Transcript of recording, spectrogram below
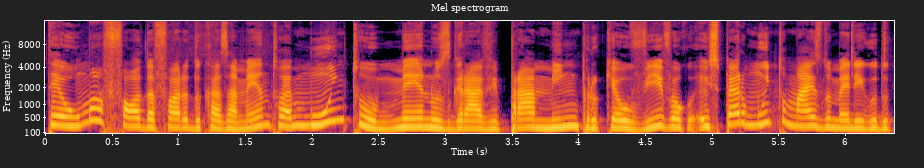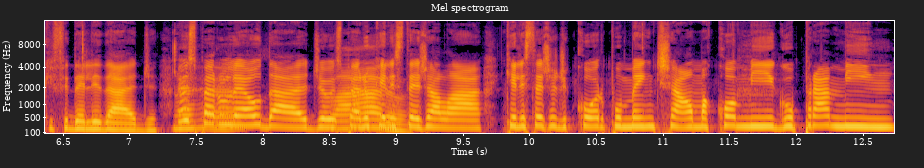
ter uma foda fora do casamento é muito menos grave pra mim, pro que eu vivo. Eu, eu espero muito mais do Merigo do que fidelidade. Eu Aham. espero lealdade, eu espero que Claro. ele esteja lá, que ele esteja de corpo, mente, alma comigo, pra mim,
